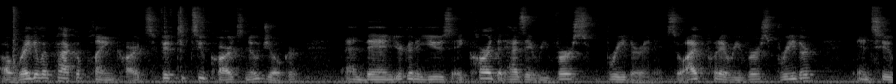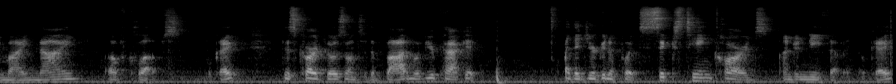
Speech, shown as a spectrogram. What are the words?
a regular pack of playing cards, 52 cards, no joker, and then you're going to use a card that has a reverse breather in it. So I've put a reverse breather into my nine of clubs, okay? This card goes onto the bottom of your packet, and then you're going to put 16 cards underneath of it, okay?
